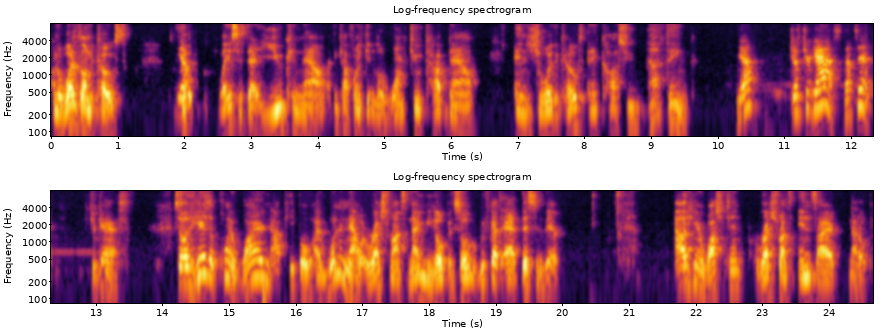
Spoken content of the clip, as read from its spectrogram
on the ones on the coast. Yep. those Places that you can now, I think California's getting a little warm too, top down, enjoy the coast, and it costs you nothing. Yeah. Just your gas. That's it. It's your gas. So here's a point. Why are not people? I wonder now at restaurants not even being open. So we've got to add this in there. Out here in Washington, restaurants inside not open.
